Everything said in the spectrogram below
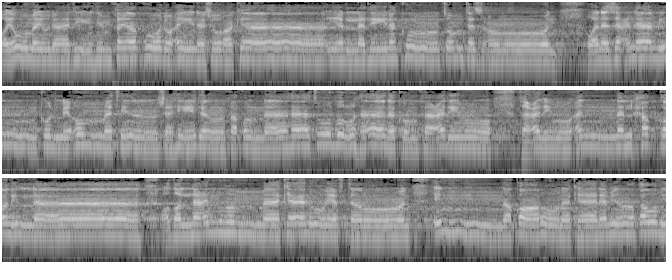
ويوم يناديهم فيقول أين شركائي الذين كنتم تزعمون ونزعنا من كل أمة شهيدا فقلنا هاتوا برهانكم فعلموا فعلموا أن الحق لله وضل عنهم ما كانوا يفترون إن قارون كان من قوم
